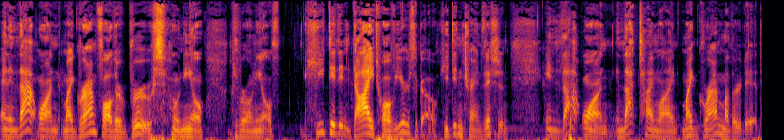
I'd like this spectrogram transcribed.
And in that one, my grandfather, Bruce O'Neill, because we're O'Neills, he didn't die 12 years ago. He didn't transition. In that one, in that timeline, my grandmother did.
